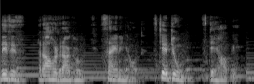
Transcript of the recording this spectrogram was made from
this is Rahul Raghav signing out stay tune stay happy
